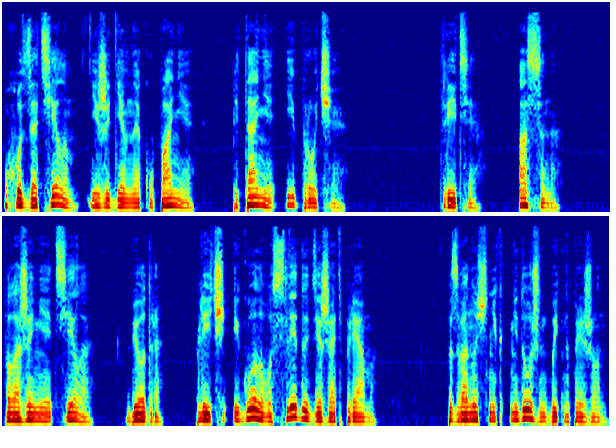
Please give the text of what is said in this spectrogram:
Уход за телом, ежедневное купание, питание и прочее. Третье. Асана. Положение тела, бедра, Плечи и голову следует держать прямо. Позвоночник не должен быть напряжен.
